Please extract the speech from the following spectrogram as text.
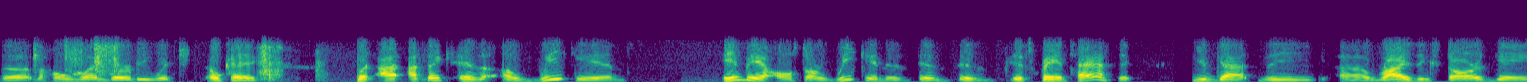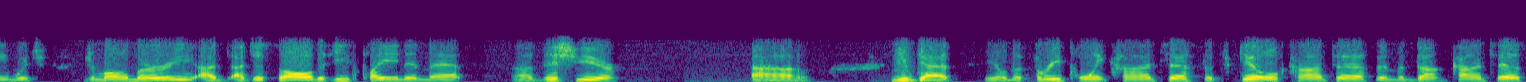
the the home run derby, which okay, but I, I think as a weekend, NBA All Star Weekend is, is is is fantastic. You've got the uh, Rising Stars game, which Jamal Murray. I, I just saw that he's playing in that uh, this year. Uh, you've got you know the three point contest, the skills contest, and the dunk contest.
